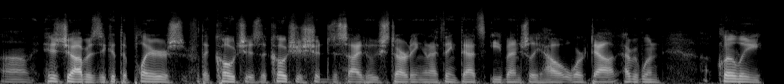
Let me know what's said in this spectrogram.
uh, his job is to get the players for the coaches. The coaches should decide who's starting, and I think that's eventually how it worked out. Everyone uh, clearly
